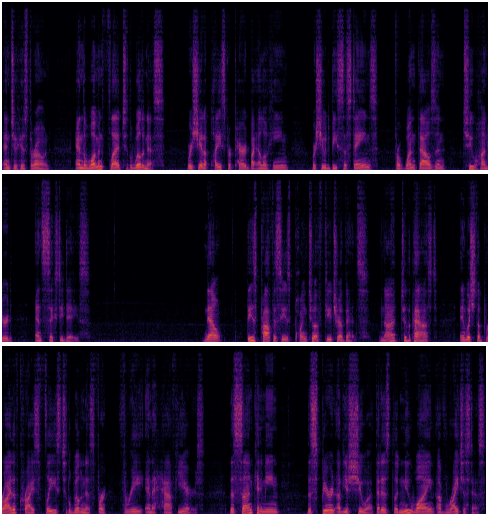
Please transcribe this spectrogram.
and to his throne. And the woman fled to the wilderness, where she had a place prepared by Elohim, where she would be sustained for 1,260 days. Now, these prophecies point to a future event, not to the past, in which the bride of Christ flees to the wilderness for three and a half years. The Son can mean the Spirit of Yeshua, that is the new wine of righteousness,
